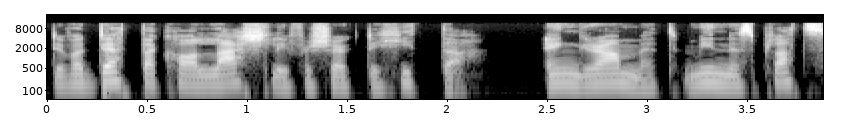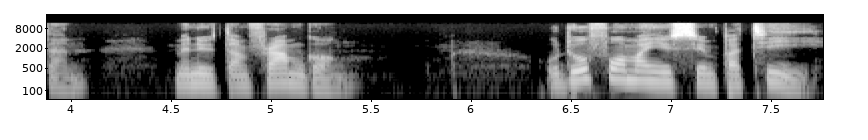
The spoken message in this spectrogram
Det var detta Carl Lashley försökte hitta, engrammet, minnesplatsen, men utan framgång. Och då får man ju sympati,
